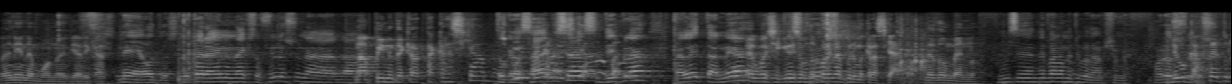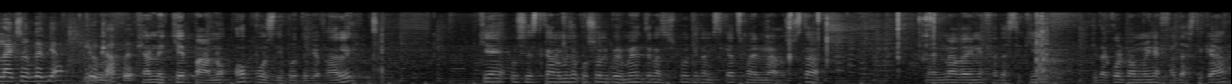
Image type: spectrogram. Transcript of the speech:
Δεν είναι μόνο η διαδικασία. Ναι, όντως. Εδώ πέρα είναι να έχεις το φίλο σου να. να... Να πίνετε κα- τα κρασιά μας. Το κρασάκι σας δίπλα, να λέτε τα νέα. Έχουμε ξεκινήσει από το πρωί να πίνουμε κρασιά. Δεδομένο. Εμείς δεν βάλαμε τίποτα να πιούμε. Ωραίος Λίγο φίλος. καφέ τουλάχιστον, παιδιά. Λίγο καφέ. Πιάνουμε και πάνω, οπωσδήποτε το κεφάλι. Και ουσιαστικά νομίζω πως όλοι περιμένετε να σας πω και τα μυστικά της μαρινάδας. Σωστά; Η μαρινάδα είναι φανταστική και τα κόλπα μου είναι φανταστικά.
